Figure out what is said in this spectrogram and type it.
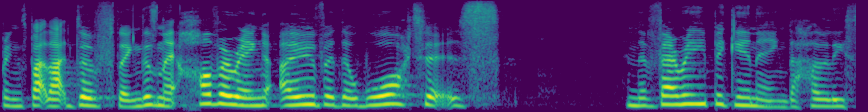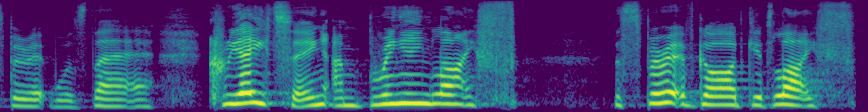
brings back that dove thing, doesn't it? Hovering over the waters. In the very beginning, the Holy Spirit was there, creating and bringing life. The Spirit of God gives life,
